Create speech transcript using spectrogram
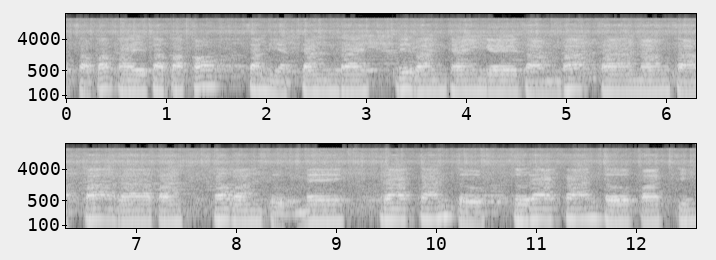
คสัพพภัยสัพพเคราะห์เสนียดจันไรดิวันชัยเยสัมภะทานังสัพพะราปังพระวันตุเมรักขันตุสุรักันตุปัจจิม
